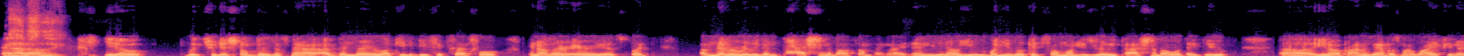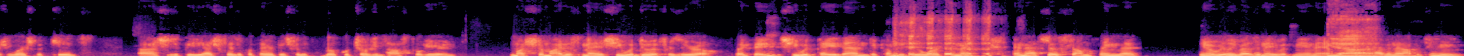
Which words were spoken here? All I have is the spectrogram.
And, uh, Absolutely. Uh, you know, with traditional business, man, I, I've been very lucky to be successful in other areas, but I've never really been passionate about something, right? And you know, you when you look at someone who's really passionate about what they do, uh, you know, a prime example is my wife. You know, she works with kids uh, she's a pediatric physical therapist for the local children's hospital here, and much to my dismay, she would do it for zero. Like they, she would pay them to come to do work, and that, and that's just something that you know really resonated with me, and, and, yeah. and having that opportunity,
